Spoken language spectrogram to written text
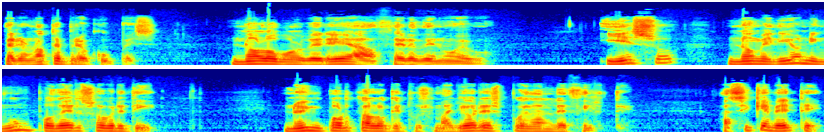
Pero no te preocupes, no lo volveré a hacer de nuevo. Y eso no me dio ningún poder sobre ti. No importa lo que tus mayores puedan decirte. Así que vete,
